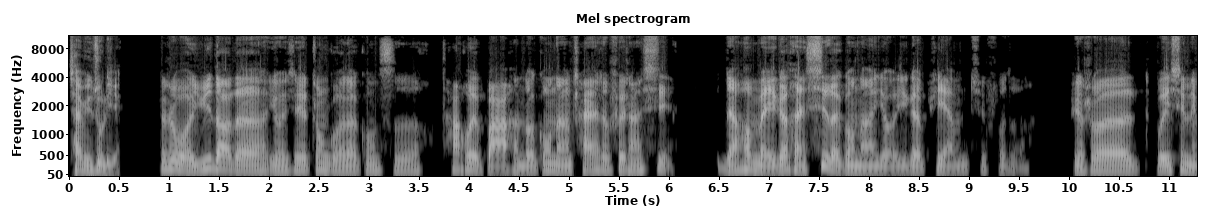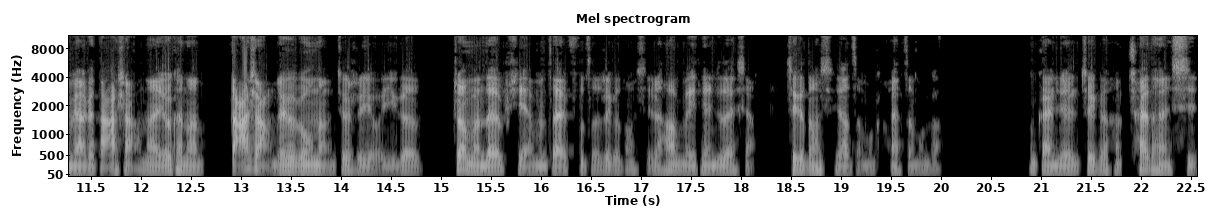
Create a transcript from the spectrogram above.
产品助理。就是我遇到的有些中国的公司。他会把很多功能拆的非常细，然后每一个很细的功能有一个 PM 去负责。比如说微信里面有个打赏，那有可能打赏这个功能就是有一个专门的 PM 在负责这个东西，然后每天就在想这个东西要怎么搞，要怎么搞。我感觉这个很拆的很细。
